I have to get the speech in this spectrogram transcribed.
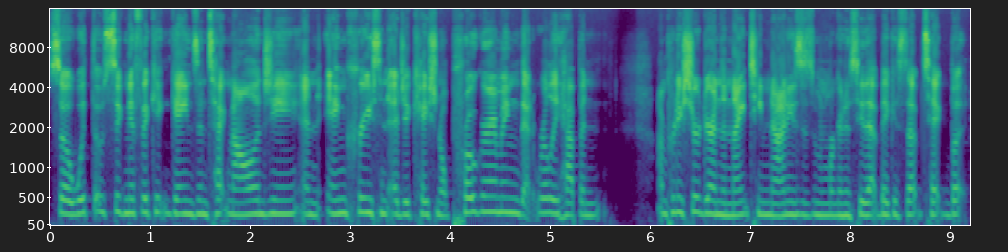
So with those significant gains in technology and increase in educational programming that really happened I'm pretty sure during the 1990s is when we're going to see that biggest uptick, but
